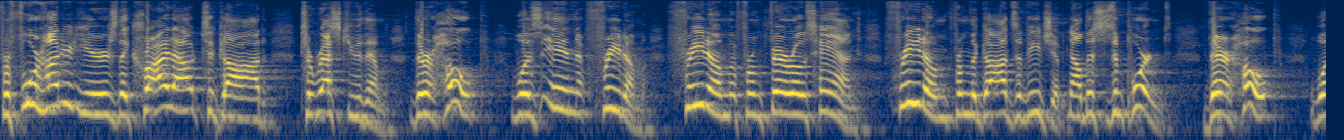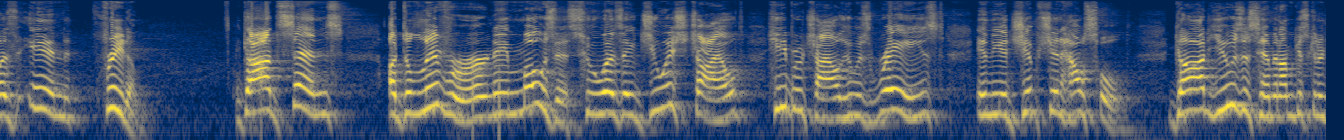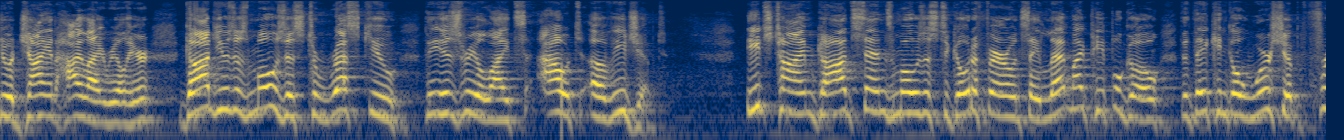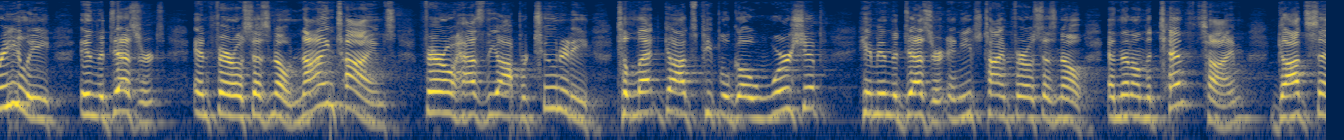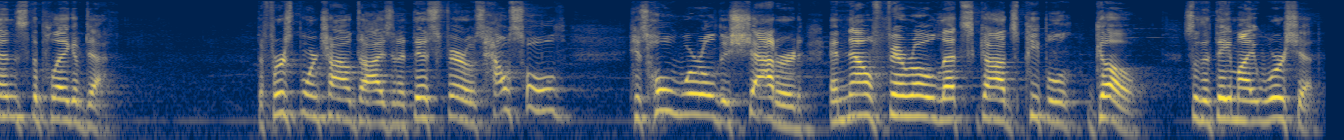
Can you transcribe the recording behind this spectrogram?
For 400 years, they cried out to God to rescue them. Their hope was in freedom freedom from Pharaoh's hand, freedom from the gods of Egypt. Now, this is important their hope was in freedom. God sends a deliverer named Moses, who was a Jewish child, Hebrew child, who was raised in the Egyptian household. God uses him, and I'm just going to do a giant highlight reel here. God uses Moses to rescue the Israelites out of Egypt. Each time God sends Moses to go to Pharaoh and say, Let my people go, that they can go worship freely in the desert. And Pharaoh says no. Nine times Pharaoh has the opportunity to let God's people go worship him in the desert. And each time Pharaoh says no. And then on the 10th time, God sends the plague of death. The firstborn child dies, and at this, Pharaoh's household, his whole world is shattered. And now Pharaoh lets God's people go so that they might worship.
